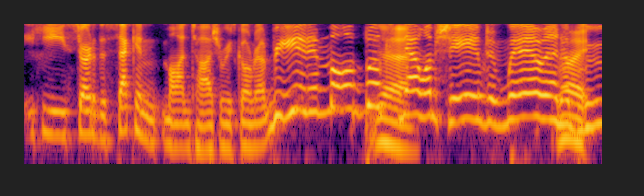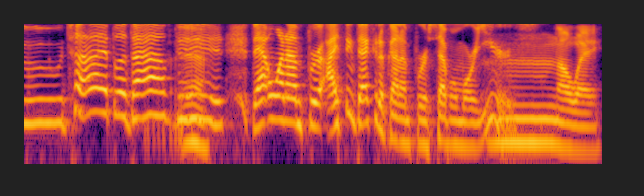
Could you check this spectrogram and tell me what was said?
he started the second montage where he's going around reading more books. Yeah. Now I'm shaved and wearing a blue type of outfit. That went on for. I think that could have gone on for several more years. Mm, no way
